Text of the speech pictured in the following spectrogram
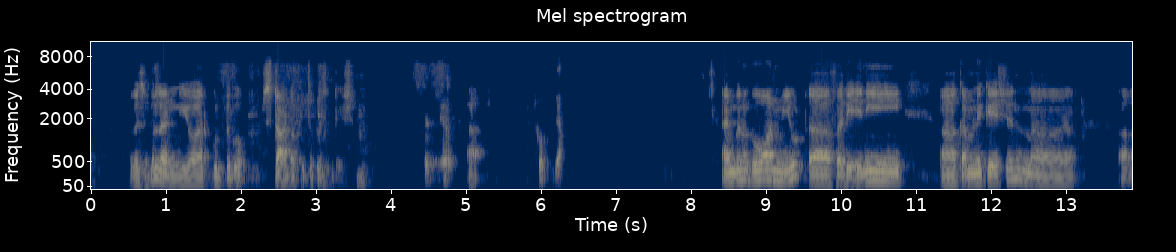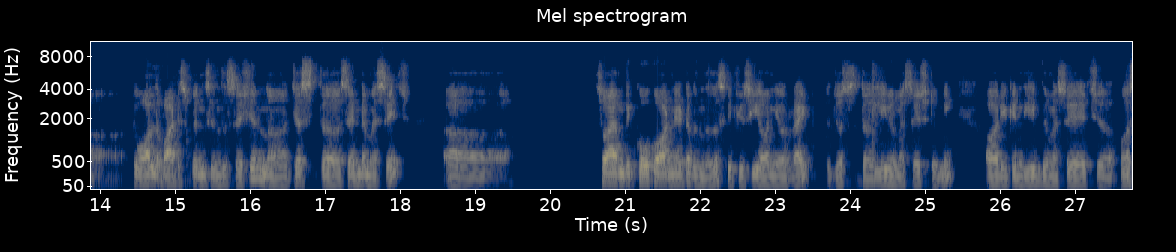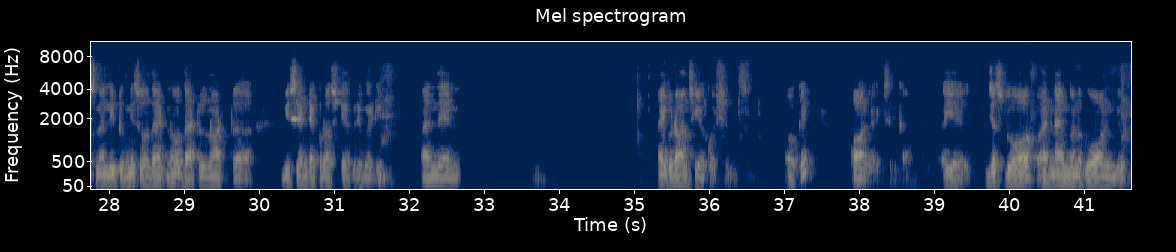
visible and you are good to go. Start off with the presentation. Yeah. Uh, so, yeah. I'm going to go on mute uh, for any uh, communication uh, uh, to all the participants in the session. Uh, just send a message. so I'm the co-coordinator in the list. If you see on your right, just leave a message to me or you can leave the message uh, personally to me so that no that will not uh, be sent across to everybody. And then i could answer your questions. Okay? All right Sika. Uh, just go off and i'm going to go on mute.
